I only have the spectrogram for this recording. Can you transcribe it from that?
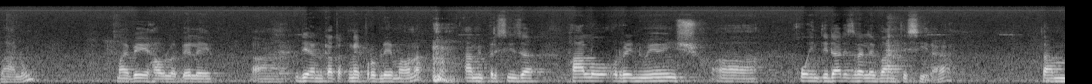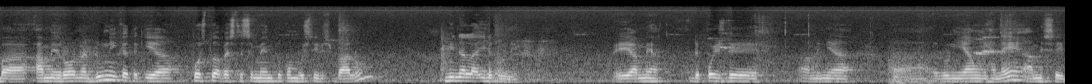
balão. Ah, Mas veio a aula bele, uh, de anca não é problema, né? A mim precisa halo reuniões uh, ah, com entidades relevantes, sira. Tamba a mirona dunica que ia posto abastecimento combustíveis balum, mina lá ia dunica. E a minha, depois de a minha uh, reunião né a mim se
